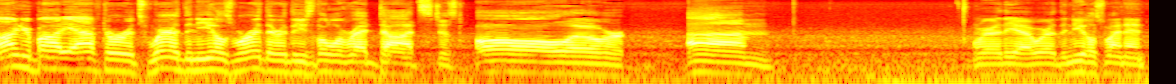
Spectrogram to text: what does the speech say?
on your body afterwards where the needles were. There were these little red dots just all over, um, where the uh, where the needles went in,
